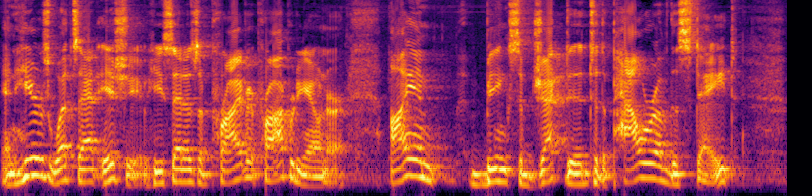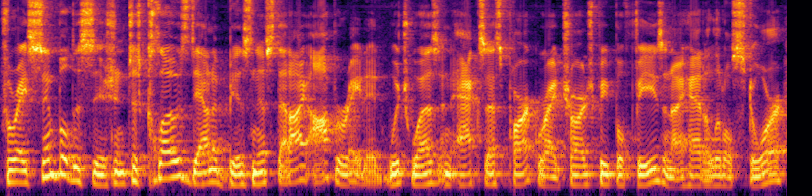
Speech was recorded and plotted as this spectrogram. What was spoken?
and here's what's at issue. He said, as a private property owner, I am being subjected to the power of the state for a simple decision to close down a business that I operated, which was an access park where I charged people fees and I had a little store.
